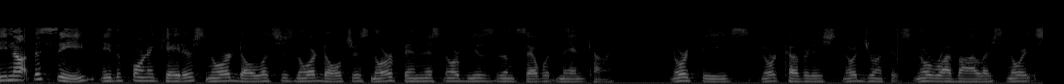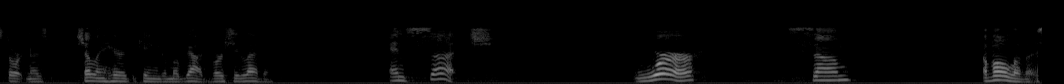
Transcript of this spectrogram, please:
Be not deceived, neither fornicators, nor idolaters, nor adulterers, nor effeminate, nor abusers themselves with mankind, nor thieves, nor covetous, nor drunkards, nor revilers, nor extortioners shall inherit the kingdom of God. Verse 11. And such were some of all of us.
